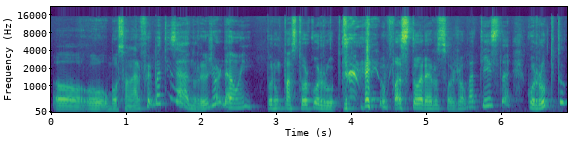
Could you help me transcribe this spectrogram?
o, o, Bolsonaro foi batizado no Rio Jordão, hein? Por um pastor corrupto. o pastor era o São João Batista, corrupto.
